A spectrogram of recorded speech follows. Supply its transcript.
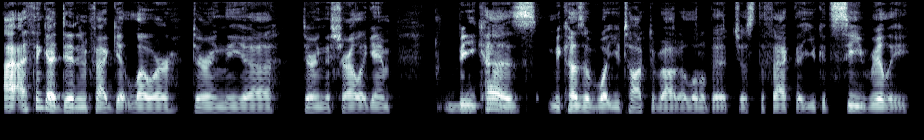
I, I think I did in fact get lower during the uh during the Charlotte game because because of what you talked about a little bit just the fact that you could see really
